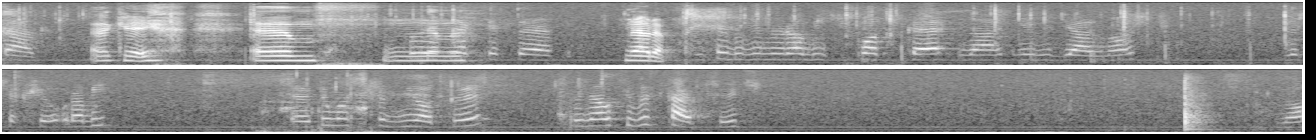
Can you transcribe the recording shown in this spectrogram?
Tak. Okej. Em, To jest dobra. lekcja CS. Dobra. Dzisiaj będziemy robić potkę na niewidzialność. Wiesz jak się robi? E, tu masz przedmioty. Powinno ci wystarczyć. No.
